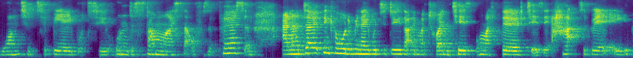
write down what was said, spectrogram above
wanted to be able to understand myself as a person. And I don't think I would have been able to do that in my 20s or my 30s. It had to be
